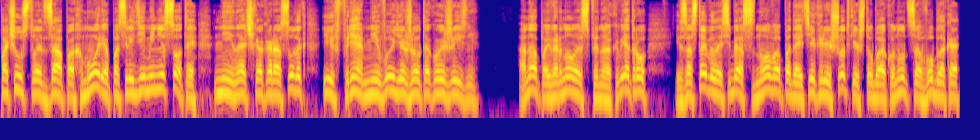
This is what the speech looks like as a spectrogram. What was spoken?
почувствовать запах моря посреди Миннесоты, не иначе как рассудок и впрямь не выдержал такой жизни. Она повернулась спиной к ветру и заставила себя снова подойти к решетке, чтобы окунуться в облако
